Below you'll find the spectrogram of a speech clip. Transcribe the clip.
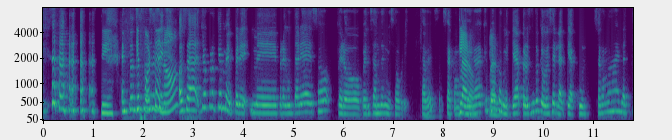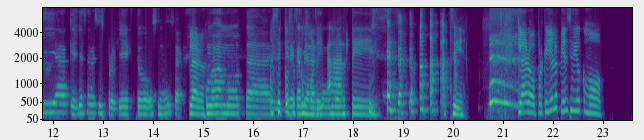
Sí. Entonces, Qué no sé fuerte, si- ¿no? O sea, yo creo que me, pre- me preguntaría eso, pero pensando en mi sobre, ¿sabes? O sea, como Claro, que diga, ¿qué claro. con mi tía? Pero siento que voy a ser la tía cool. O sea, como, ay, la tía que ya sabe sus proyectos, ¿no? O sea, Claro. fumaba mota. Hace quiere cosas como de arte. Exacto. Sí. Claro, porque yo lo pienso y digo como,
